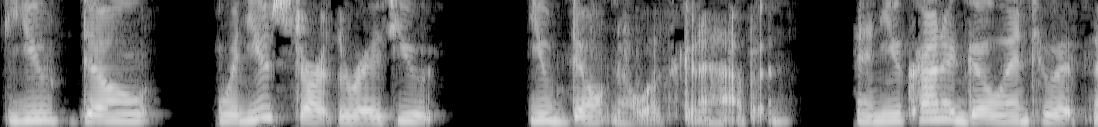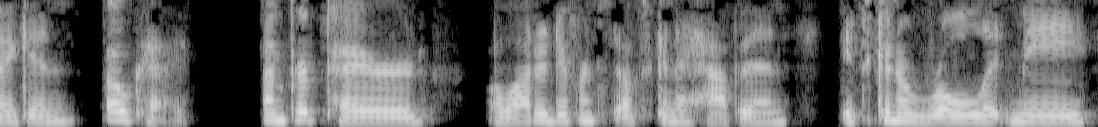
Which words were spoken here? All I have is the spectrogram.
you don't, when you start the race, you, you don't know what's going to happen. And you kind of go into it thinking, okay, I'm prepared. A lot of different stuff's going to happen. It's going to roll at me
